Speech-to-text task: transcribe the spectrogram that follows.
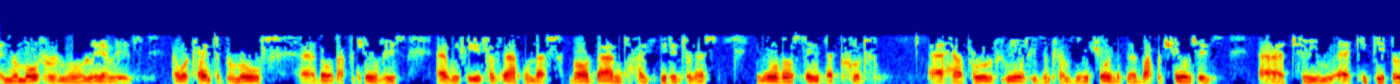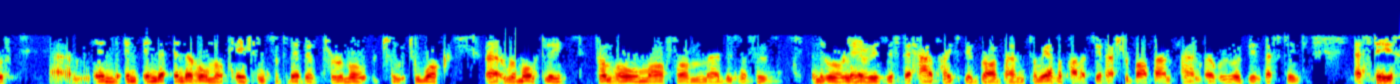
in remoter and rural areas, and we're trying to promote uh, those opportunities. Uh, we feel, for example, that broadband, high-speed internet is one of those things that could uh, help rural communities in terms of ensuring that they have opportunities uh, to uh, keep people um, in, in, in, the, in their home locations, so to be able to, remote, to, to work uh, remotely from home or from uh, businesses in the rural areas if they have high-speed broadband. So we have a policy, a national broadband plan, where we will be investing state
